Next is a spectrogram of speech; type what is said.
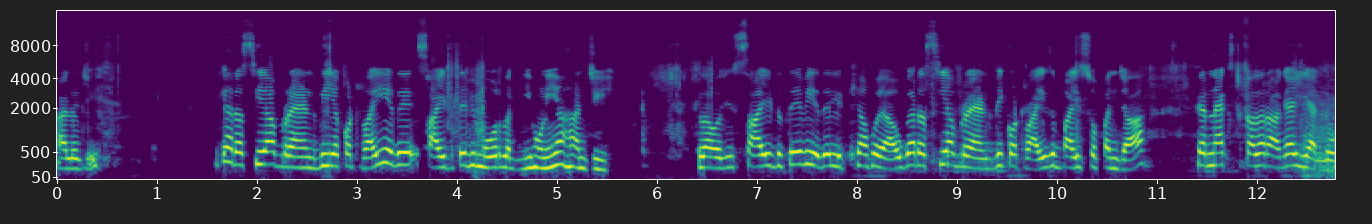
ਹਲੋ ਜੀ। ਠੀਕ ਹੈ, ਰਸੀਆ ਬ੍ਰਾਂਡ ਦੀ ਹੈ ਕਟਰਾਈ। ਇਹਦੇ ਸਾਈਡ ਤੇ ਵੀ ਮੋਹਰ ਲੱਗੀ ਹੋਣੀ ਆ, ਹਾਂਜੀ। ਲਓ ਜੀ ਸਾਈਡ ਤੇ ਵੀ ਇਹਦੇ ਲਿਖਿਆ ਹੋਇਆ ਆਊਗਾ ਰਸੀਆ ਬ੍ਰਾਂਡ ਦੀ ਕੋਟਰਾਈਜ਼ 2250 ਫਿਰ ਨੈਕਸਟ ਕਲਰ ਆ ਗਿਆ ਯੈਲੋ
